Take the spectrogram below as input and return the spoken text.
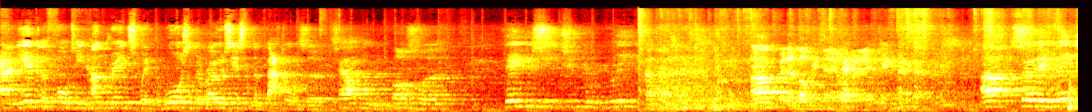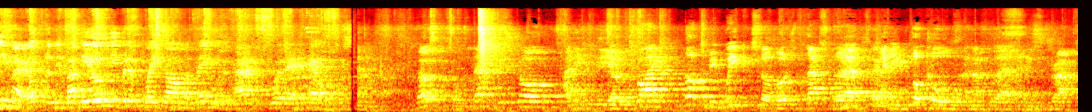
and the end of the 1400s with the Wars of the Roses and the battles of Towton and Bosworth, then you see two complete... It's been a lovely day already. Uh, so they mainly mail, and about the only bit of plate armour they would have had were their helmets. So, so the left is strong, and it's the uh, right, not to be weak so much, but that's where any buckles and that's where any straps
